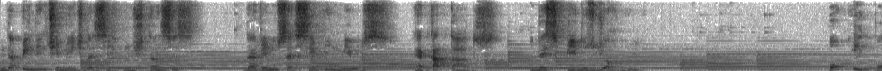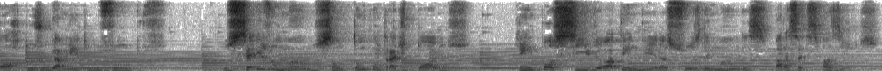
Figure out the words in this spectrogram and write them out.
Independentemente das circunstâncias, devemos ser sempre humildes, recatados e despidos de orgulho. Pouco importa o julgamento dos outros. Os seres humanos são tão contraditórios que é impossível atender às suas demandas para satisfazê-los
